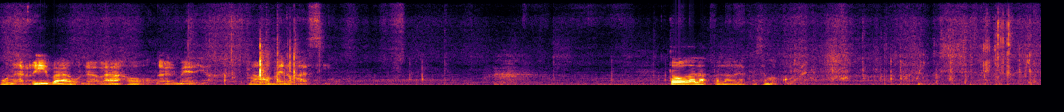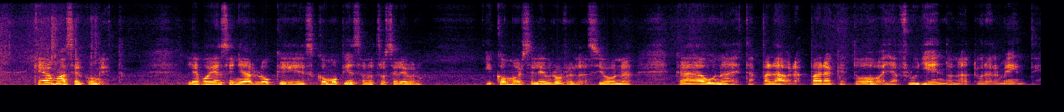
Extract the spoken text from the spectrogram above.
una arriba, una abajo, una al medio. Más o menos así. Todas las palabras que se me ocurren. ¿Qué vamos a hacer con esto? les voy a enseñar lo que es cómo piensa nuestro cerebro y cómo el cerebro relaciona cada una de estas palabras para que todo vaya fluyendo naturalmente.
